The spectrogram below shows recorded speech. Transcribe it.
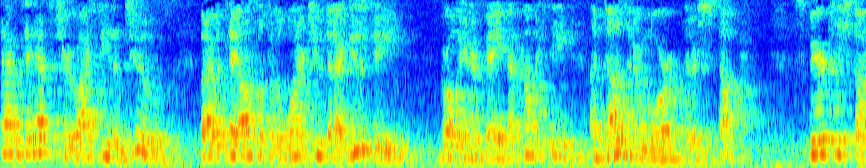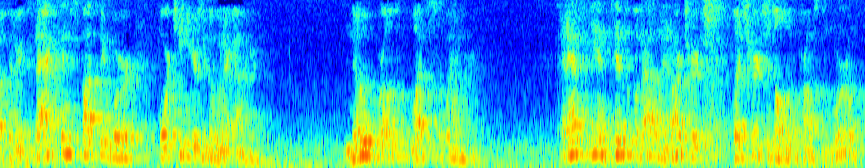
And I would say that's true. I see them too. But I would say also for the one or two that I do see growing in their faith, I probably see a dozen or more that are stuck. Spiritually stuck in the exact same spot they were 14 years ago when I got here. No growth whatsoever. And that's, again, typical not only in our church, but churches all across the world.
